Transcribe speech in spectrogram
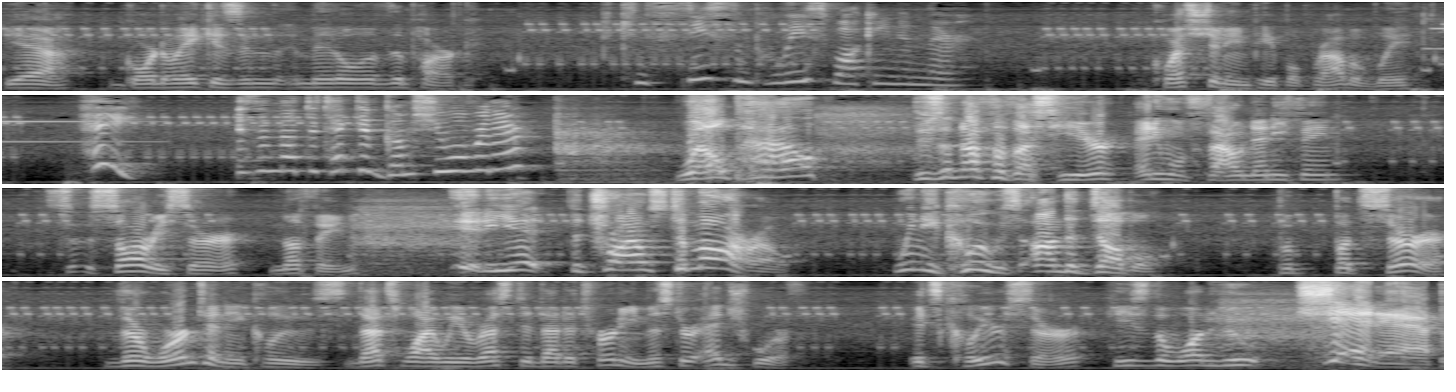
Yeah, Gorda Lake is in the middle of the park. I can see some police walking in there. Questioning people, probably. Hey, isn't that Detective Gumshoe over there? Well, pal, there's enough of us here. Anyone found anything? S- sorry, sir. Nothing. Idiot! The trial's tomorrow! We need clues on the double. But, but, sir, there weren't any clues. That's why we arrested that attorney, Mr. Edgeworth. It's clear, sir. He's the one who. Shut up!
